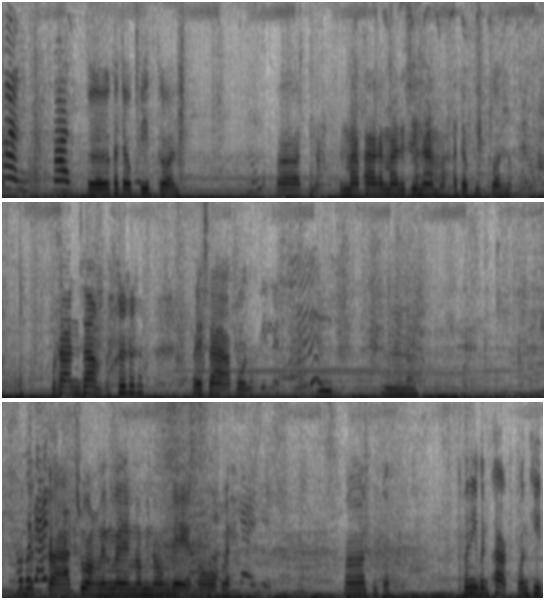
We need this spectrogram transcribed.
ใช่เออเขาจะเอาปิดก่อนปลาพี่น้องเป็นมาพากันมาเลยซื้อน้ำว่ะเขาจะเอาปิดก่อนเนาะบ่ทันซ้ำไปซาคนอืมบรรยากาศช่วงแรงๆเนาะพี่น้องแดดออกเลยมาติดต่อวันนี้เป็นผักวันถิด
